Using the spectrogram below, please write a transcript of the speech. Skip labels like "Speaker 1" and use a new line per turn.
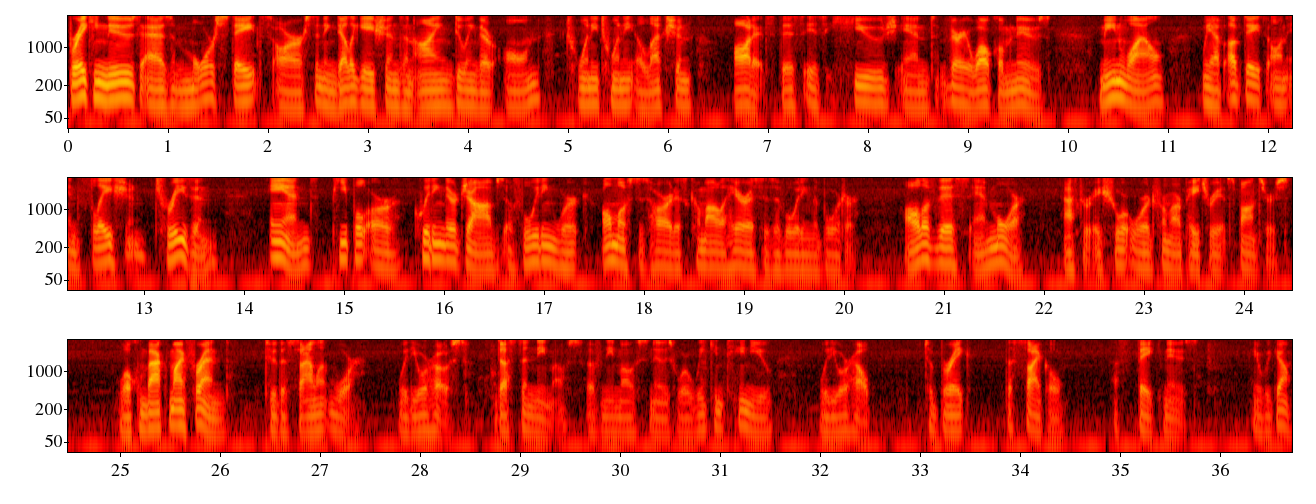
Breaking news as more states are sending delegations and eyeing doing their own 2020 election audits. This is huge and very welcome news. Meanwhile, we have updates on inflation, treason, and people are quitting their jobs, avoiding work almost as hard as Kamala Harris is avoiding the border. All of this and more after a short word from our Patriot sponsors. Welcome back, my friend, to the Silent War with your host, Dustin Nemos of Nemos News, where we continue, with your help, to break the cycle of fake news. Here we go.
